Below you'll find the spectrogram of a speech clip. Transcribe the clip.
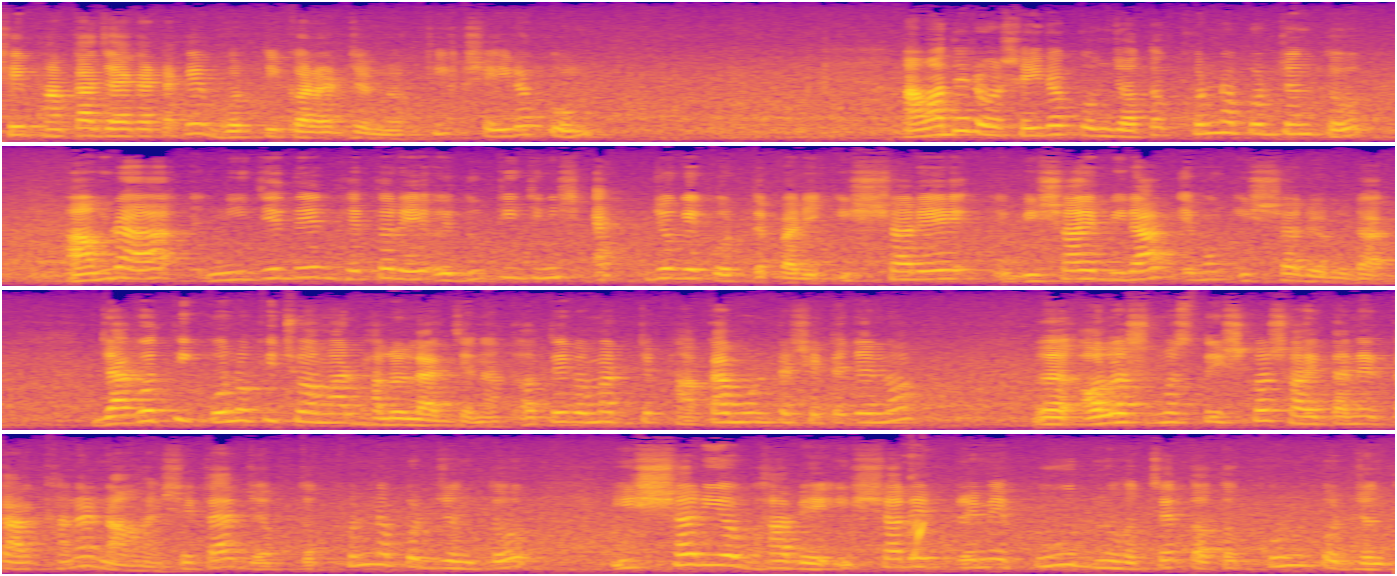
সেই ফাঁকা জায়গাটাকে ভর্তি করার জন্য। ঠিক সেই রকম আমাদেরও সেই রকম যতক্ষণ না পর্যন্ত আমরা নিজেদের ভেতরে ওই দুটি জিনিস একযোগে করতে পারি, ঈশ্বরে বিষয় বিরাগ এবং ঈশ্বরের অনুরাগ। জাগতিক কোনো কিছু আমার ভালো লাগছে না, অতএব আমার যে ফাঁকা মনটা সেটা যেন অলস মস্তিষ্ক শয়তানের কারখানা না হয়। সেটা যতক্ষণ না পর্যন্ত ঈশ্বরীয়ভাবে, ঈশ্বরের প্রেমে পূর্ণ হচ্ছে, ততক্ষণ পর্যন্ত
